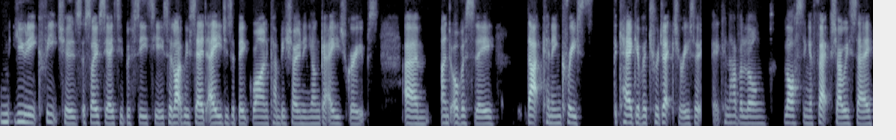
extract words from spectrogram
unique features associated with CTE. So, like we've said, age is a big one, can be shown in younger age groups. Um, and obviously, that can increase the caregiver trajectory. So, it can have a long lasting effect, shall we say.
